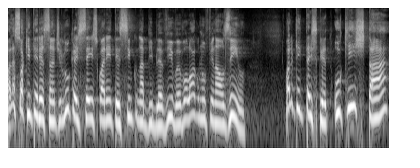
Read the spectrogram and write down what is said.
Olha só que interessante, Lucas 6,45 na Bíblia Viva, eu vou logo no finalzinho. Olha o que está escrito: O que está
